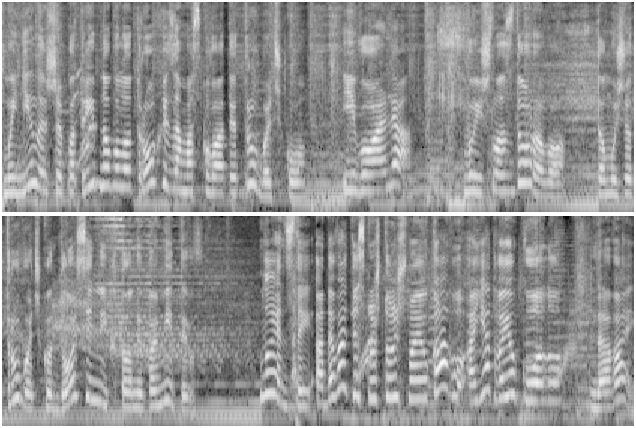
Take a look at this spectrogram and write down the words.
Мені лише потрібно було трохи замаскувати трубочку. І вуаля! Вийшло здорово, тому що трубочку досі ніхто не помітив. Венстей, а давай ти скуштуєш мою каву, а я твою колу. Давай.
